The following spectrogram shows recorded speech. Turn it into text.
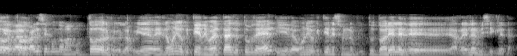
todo, apa- todo. aparece Mundo Mamut. todos los, los videos, es lo único que tiene. Voy a entrar a YouTube de él y lo único que tiene son tutoriales de arreglar bicicleta.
